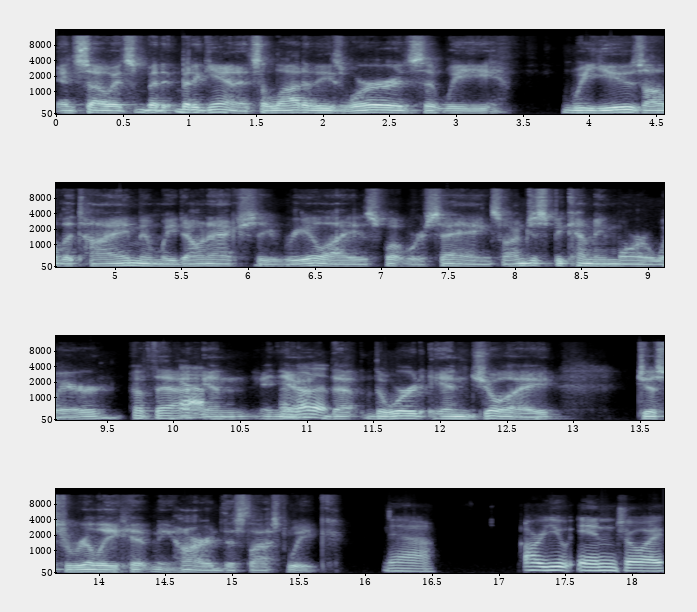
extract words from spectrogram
And so it's but but again, it's a lot of these words that we we use all the time and we don't actually realize what we're saying. So I'm just becoming more aware of that. Yeah, and and yeah, that the word enjoy just really hit me hard this last week. Yeah. Are you in joy?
